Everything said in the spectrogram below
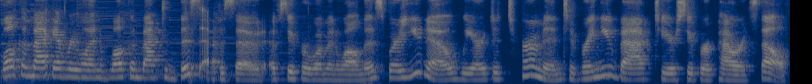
Welcome back, everyone. Welcome back to this episode of Superwoman Wellness, where you know we are determined to bring you back to your superpowered self.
